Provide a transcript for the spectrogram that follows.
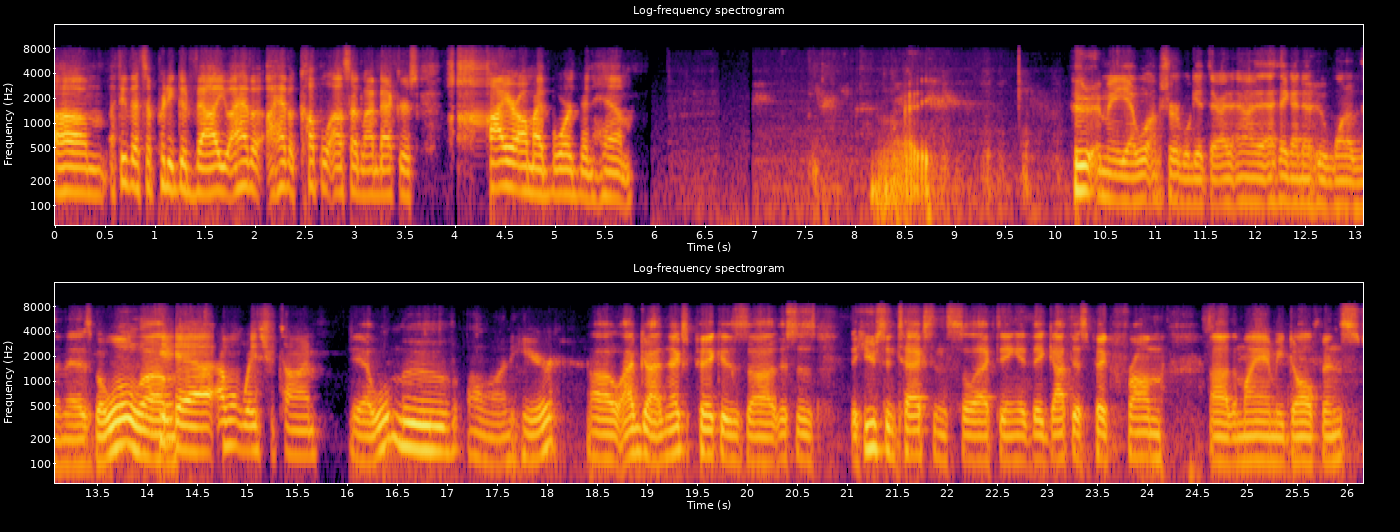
Um, I think that's a pretty good value. I have a I have a couple outside linebackers higher on my board than him. Alrighty. Who? I mean, yeah. Well, I'm sure we'll get there. I, I think I know who one of them is, but we'll. Um, yeah, I won't waste your time. Yeah, we'll move on here. Uh, I've got next pick is uh, this is the Houston Texans selecting. They got this pick from uh, the Miami Dolphins.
